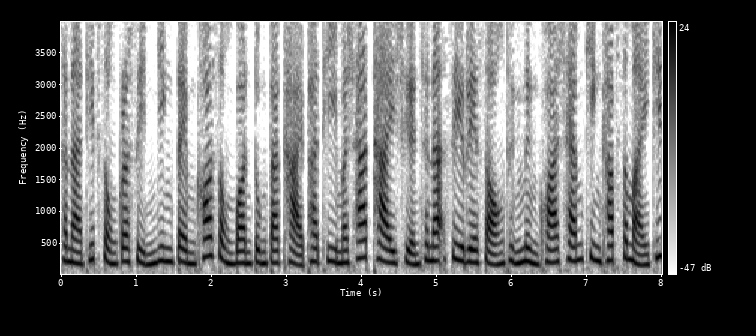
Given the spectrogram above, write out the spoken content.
ชนาทิพย์สงกระสินยิงเต็มข้อส่งบอลตุงตาข่ายพาทีมชาติไทยเฉือนชนะซีเรีย2ถึง1คว้าแชมป์คิงคัพสมัยที่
